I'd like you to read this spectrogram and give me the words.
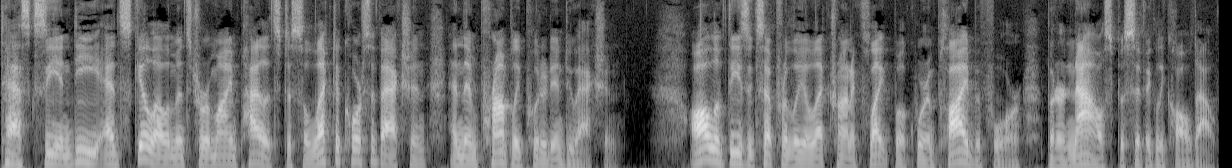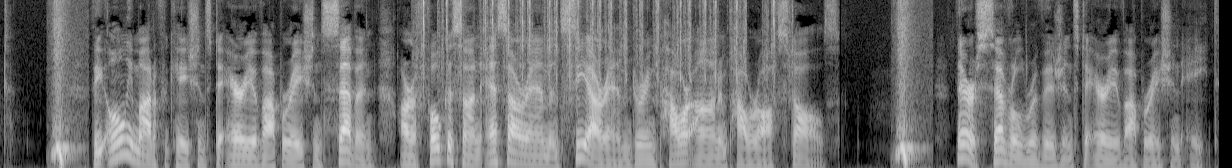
Task C and D add skill elements to remind pilots to select a course of action and then promptly put it into action. All of these, except for the electronic flight book, were implied before, but are now specifically called out. The only modifications to Area of Operation 7 are a focus on SRM and CRM during power on and power off stalls. There are several revisions to Area of Operation 8.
